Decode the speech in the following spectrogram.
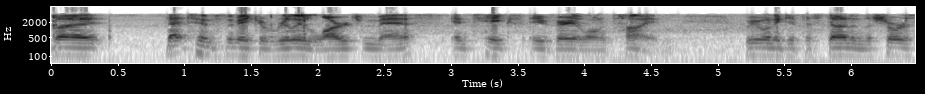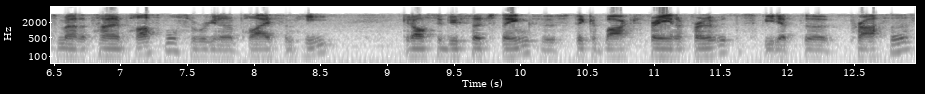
But that tends to make a really large mess and takes a very long time. We want to get this done in the shortest amount of time possible, so we're going to apply some heat. You can also do such things as stick a box spray in front of it to speed up the process.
